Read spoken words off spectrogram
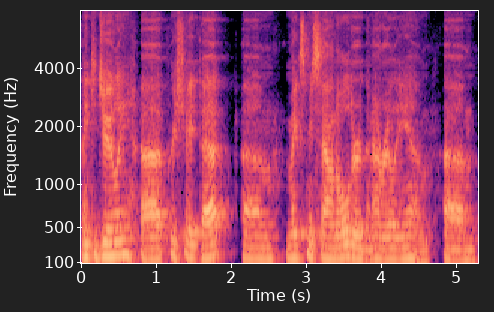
Thank you, Julie. I uh, appreciate that. Um, makes me sound older than I really am. Um,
